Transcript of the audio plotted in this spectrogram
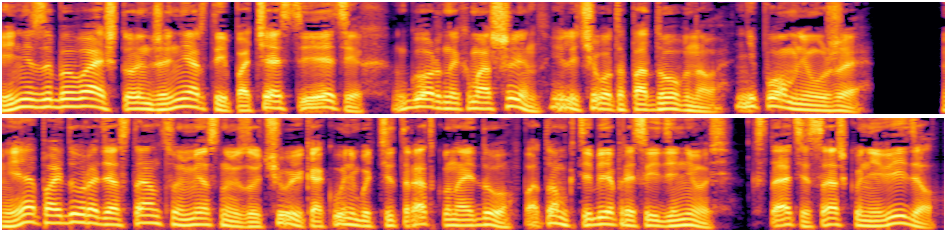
«И не забывай, что инженер ты по части этих, горных машин или чего-то подобного, не помню уже». Я пойду радиостанцию местную изучу и какую-нибудь тетрадку найду, потом к тебе присоединюсь. Кстати, Сашку не видел?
